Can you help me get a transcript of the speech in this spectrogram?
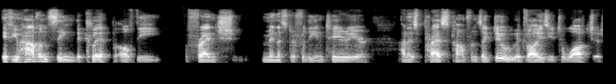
if you haven't seen the clip of the French Minister for the Interior and his press conference, I do advise you to watch it.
